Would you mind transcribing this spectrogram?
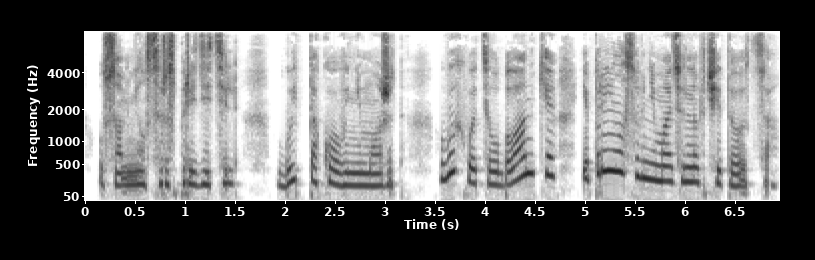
— усомнился распорядитель. «Быть такого не может». Выхватил бланки и принялся внимательно вчитываться.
